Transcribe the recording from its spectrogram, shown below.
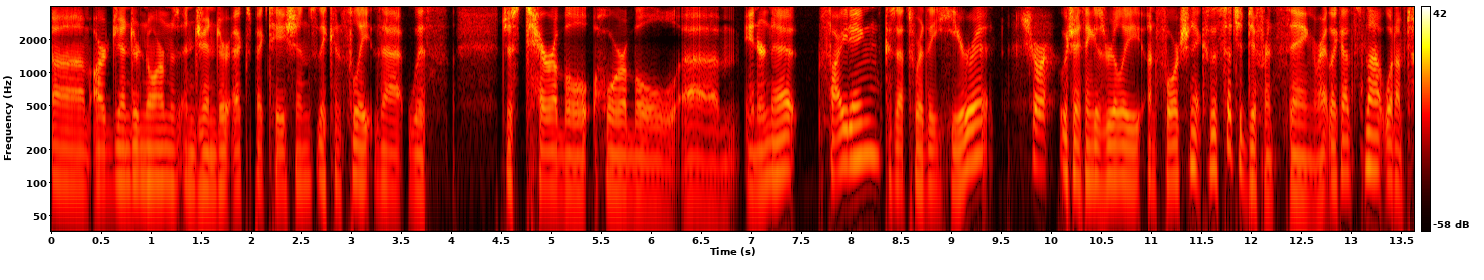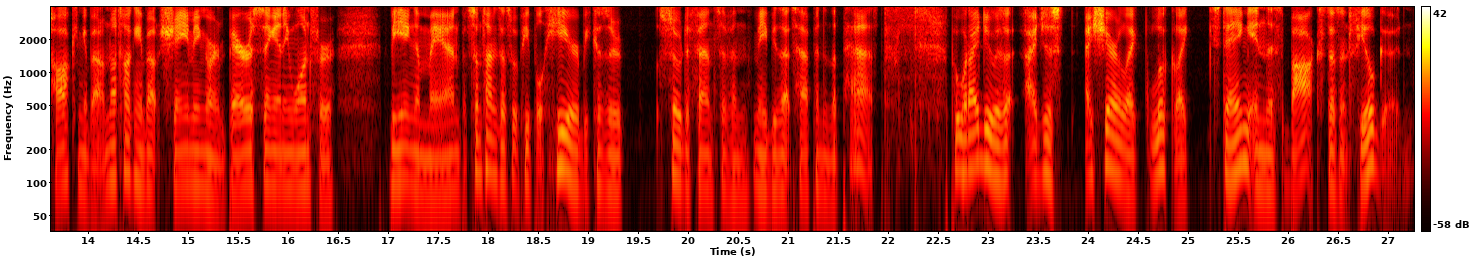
um, our gender norms and gender expectations. They conflate that with just terrible, horrible um, internet fighting because that's where they hear it sure. which I think is really unfortunate because it's such a different thing, right? Like that's not what I'm talking about. I'm not talking about shaming or embarrassing anyone for being a man, but sometimes that's what people hear because they're so defensive and maybe that's happened in the past. But what I do is I just I share like look, like staying in this box doesn't feel good.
